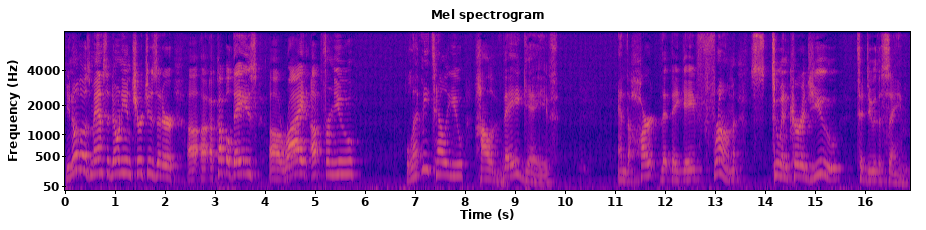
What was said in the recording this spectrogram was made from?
You know those Macedonian churches that are uh, a couple days uh, ride up from you? Let me tell you how they gave and the heart that they gave from to encourage you to do the same.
